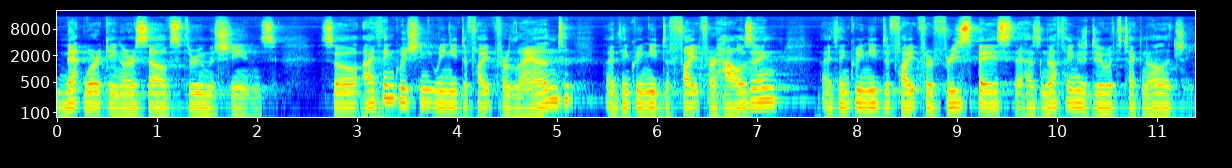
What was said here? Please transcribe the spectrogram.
networking ourselves through machines. So I think we, should, we need to fight for land. I think we need to fight for housing. I think we need to fight for free space that has nothing to do with technology.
